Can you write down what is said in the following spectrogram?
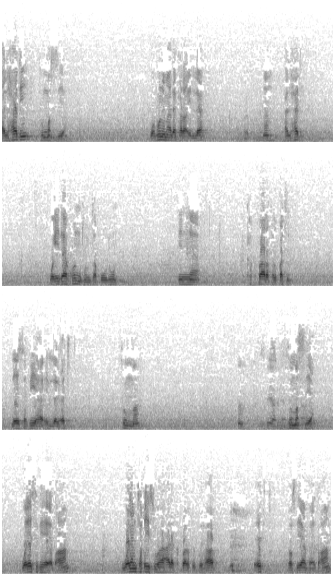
الهدي ثم الصيام. وهنا ما ذكر إلا الهدي. وإذا كنتم تقولون إن كفارة القتل ليس فيها إلا العتق. ثم ثم الصيام. وليس فيها إطعام. ولم تقيسوها على كفارة الظهار. عتق فصيام فإطعام.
